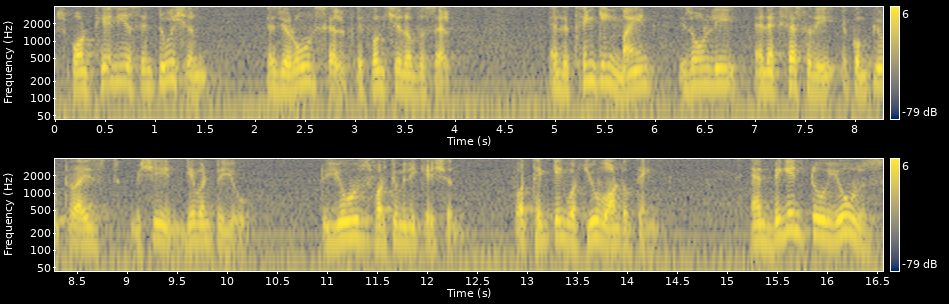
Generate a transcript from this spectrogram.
spontaneous intuition as your own self, the function of the self. And the thinking mind is only an accessory, a computerized machine given to you to use for communication, for thinking what you want to think, and begin to use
